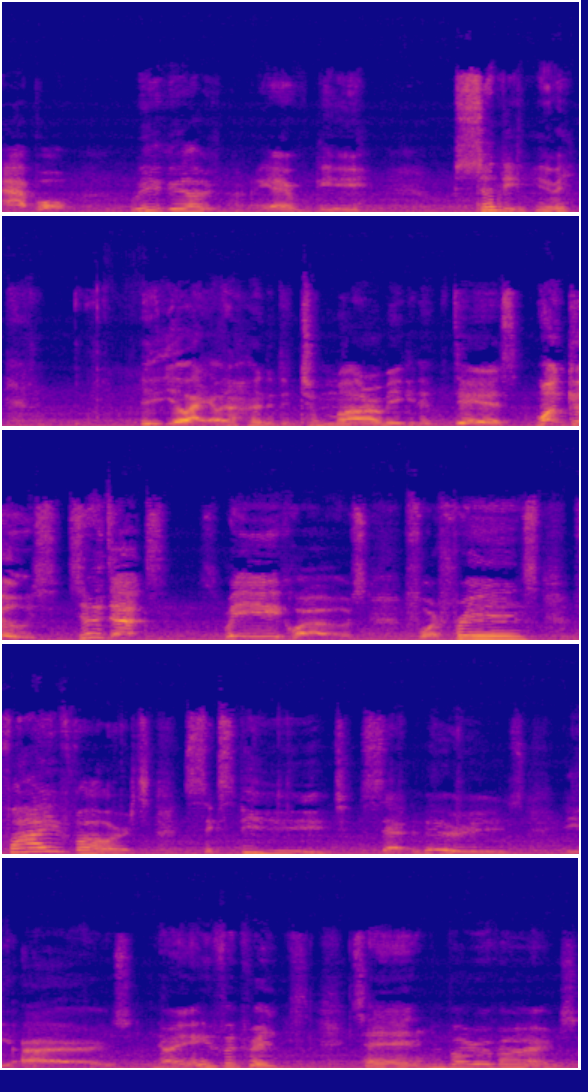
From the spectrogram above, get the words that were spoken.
apple we got empty Sunday here. Yo, I tomorrow make it this. One goose, two ducks, three crows, four friends, five flowers, six feet, seven berries, eight eyes, nine footprints, ten butterflies.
